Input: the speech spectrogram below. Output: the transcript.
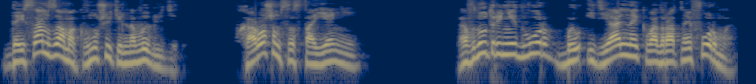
да и сам замок внушительно выглядит. В хорошем состоянии. Внутренний двор был идеальной квадратной формы.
